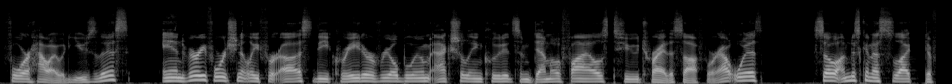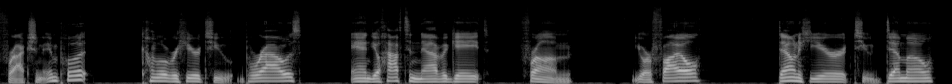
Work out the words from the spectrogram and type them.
for how I would use this. And very fortunately for us, the creator of RealBloom actually included some demo files to try the software out with. So I'm just going to select diffraction input, come over here to browse, and you'll have to navigate from your file down here to demo,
